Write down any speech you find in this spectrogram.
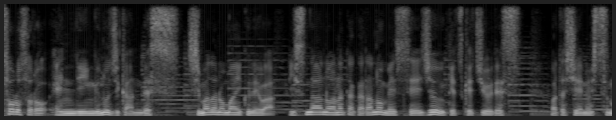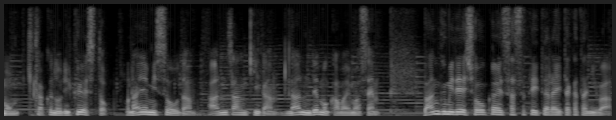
そろそろエンディングの時間です。島田のマイクでは、リスナーのあなたからのメッセージを受け付け中です。私への質問、企画のリクエスト、お悩み相談、暗算祈願、何でも構いません。番組で紹介させていただいた方には、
